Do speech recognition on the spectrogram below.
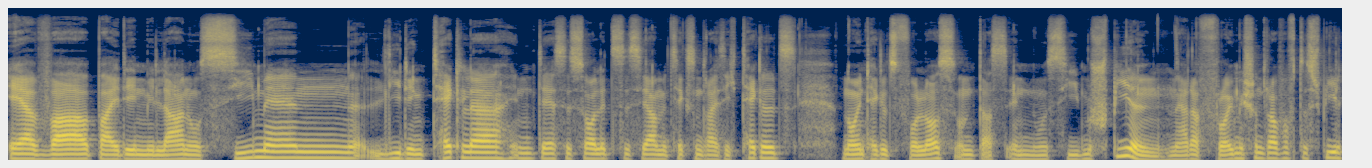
Er war bei den Milano Siemen Leading Tackler in der Saison letztes Jahr mit 36 Tackles, 9 Tackles for Loss und das in nur 7 Spielen. Ja, da freue ich mich schon drauf auf das Spiel.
